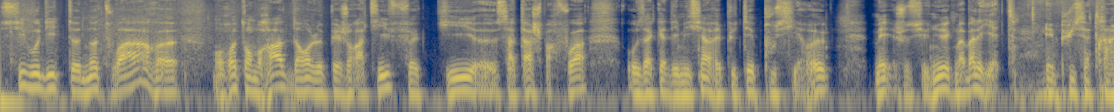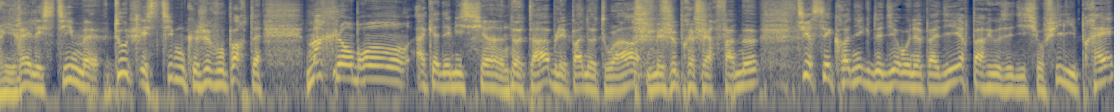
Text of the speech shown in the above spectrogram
Si vous dites notoire, euh, on retombera dans le péjoratif qui euh, s'attache parfois aux académiciens réputés poussiéreux. Mais je suis venu avec ma balayette. Et puis ça trahirait l'estime, toute l'estime que je vous porte. Marc Lambron, académicien notable et pas notoire, mais je préfère fameux, tire ses chroniques de dire ou ne pas dire, paru aux éditions Philippe Ray.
